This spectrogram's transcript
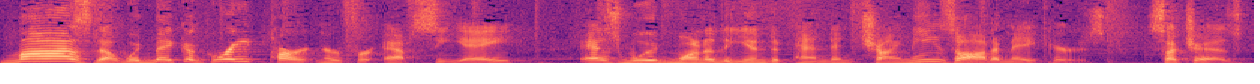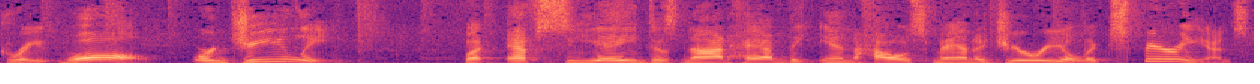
Mazda would make a great partner for FCA, as would one of the independent Chinese automakers, such as Great Wall or Geely. But FCA does not have the in house managerial experience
